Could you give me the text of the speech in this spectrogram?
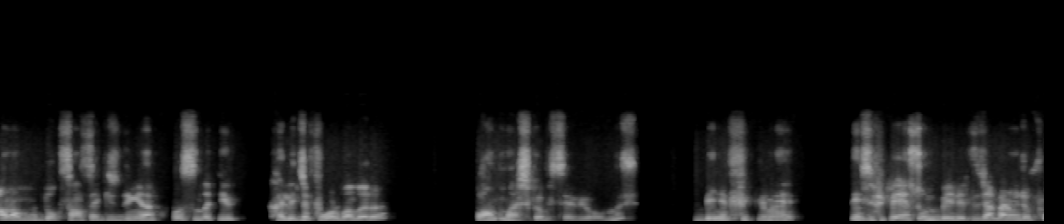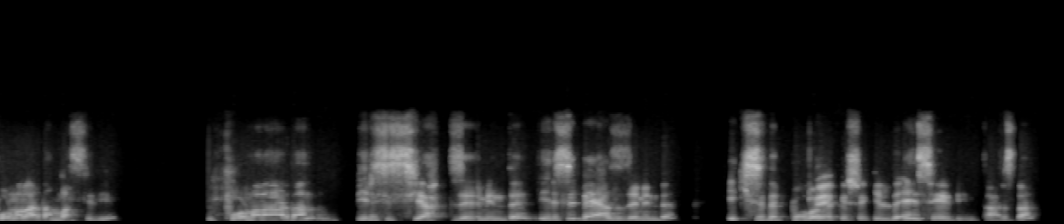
Ama bu 98 Dünya Kupası'ndaki kaleci formaları bambaşka bir seviye olmuş. Benim fikrime neyse fikri en son belirteceğim. Ben önce formalardan bahsedeyim. Formalardan birisi siyah zeminde, birisi beyaz zeminde. İkisi de polo yaka şekilde en sevdiğim tarzda.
